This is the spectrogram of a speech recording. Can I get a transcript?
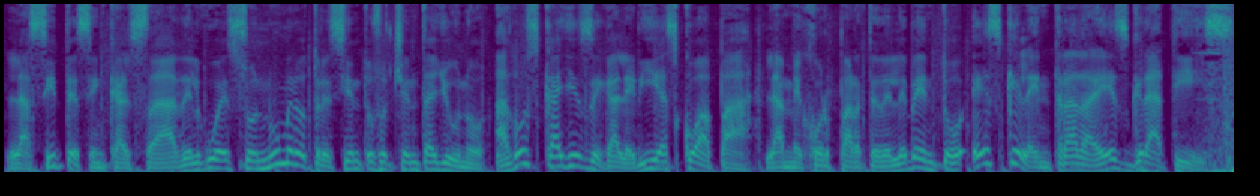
La cita es en Calzada del Hueso número 381, a dos calles de Galerías Coapa. La mejor parte del evento es que la entrada es gratis.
